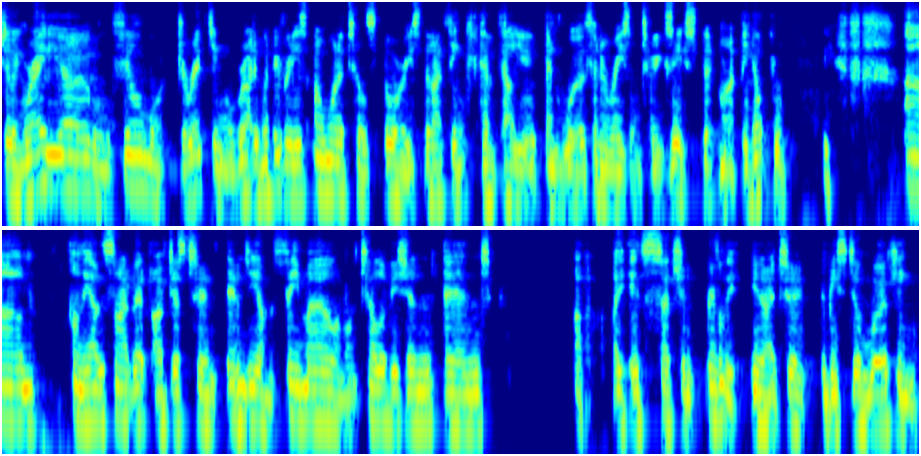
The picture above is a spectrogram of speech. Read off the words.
doing radio or film or directing or writing, whatever it is, I want to tell stories that I think have value and worth and a reason to exist that might be helpful. Um, on the other side of it, I've just turned 70. I'm a female. I'm on television and uh, it's such a privilege, you know, to, to be still working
